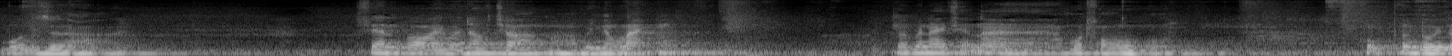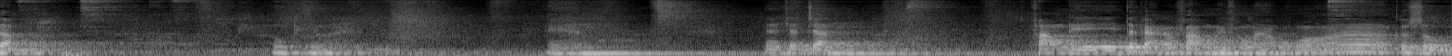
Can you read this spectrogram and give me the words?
bồn rửa sen vòi và đầu chờ của bình nóng lạnh. Rồi bên này sẽ là một phòng ngủ cũng tương đối rộng. Không thiếu đèn. Đèn chất trần. Phòng thì tất cả các phòng thì phòng nào cũng có cửa sổ,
